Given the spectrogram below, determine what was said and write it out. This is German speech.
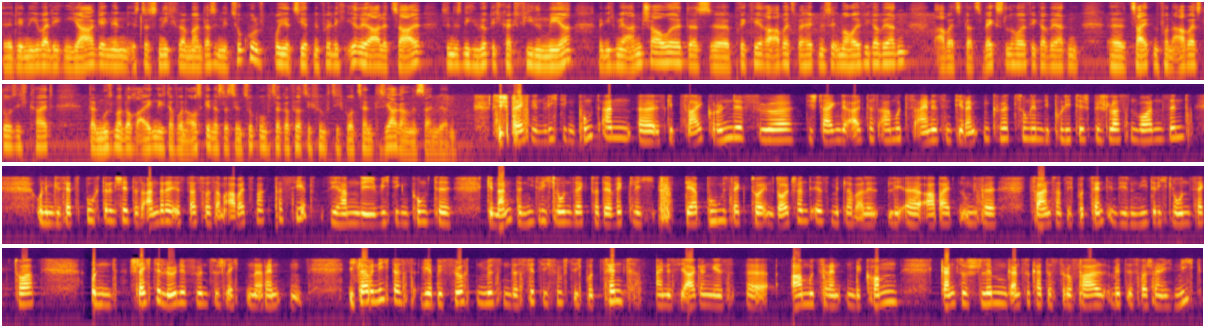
äh, den jeweiligen Jahrgängen. Ist das nicht, wenn man das in die Zukunft projiziert, eine völlig irreale Zahl? Sind es nicht in Wirklichkeit viel mehr? Wenn ich mir anschaue, dass äh, prekäre Arbeitsverhältnisse immer häufiger werden, Arbeitsplatzwechsel häufiger werden, äh, Zeiten von Arbeitslosigkeit, dann muss man doch eigentlich davon ausgehen, dass das in Zukunft ca. 40, 50 Prozent des Jahrganges sein werden. Sprechen einen wichtigen Punkt an. Äh, es gibt zwei Gründe für die steigende Altersarmut. Das eine sind die Rentenkürzungen, die politisch beschlossen worden sind und im Gesetzbuch drin steht. Das andere ist das, was am Arbeitsmarkt passiert. Sie haben die wichtigen Punkte genannt. Der Niedriglohnsektor, der wirklich der Boomsektor in Deutschland ist. Mittlerweile äh, arbeiten ungefähr 22 Prozent in diesem Niedriglohnsektor. Und schlechte Löhne führen zu schlechten Renten. Ich glaube nicht, dass wir befürchten müssen, dass 40, 50 Prozent eines Jahrganges äh, Armutsrenten bekommen. Ganz so schlimm, ganz so katastrophal wird es wahrscheinlich nicht.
